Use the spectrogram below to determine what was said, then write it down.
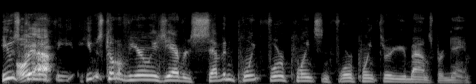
He was Oh, coming yeah. off the, he was coming off a year in which he averaged seven point four points and four point three rebounds per game.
